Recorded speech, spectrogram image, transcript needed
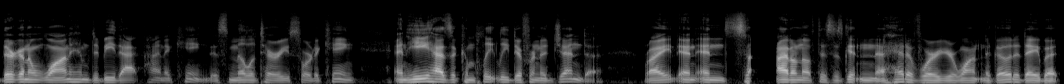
they're going to want him to be that kind of king this military sort of king and he has a completely different agenda right? And and so, i don't know if this is getting ahead of where you're wanting to go today but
